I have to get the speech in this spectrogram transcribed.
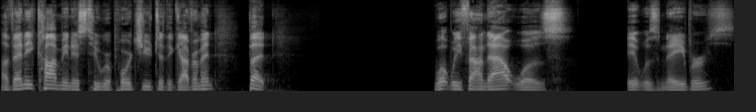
of any communist who reports you to the government. But what we found out was it was neighbors,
